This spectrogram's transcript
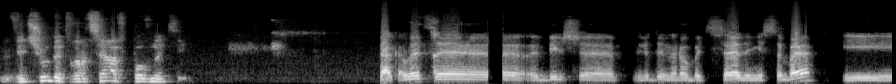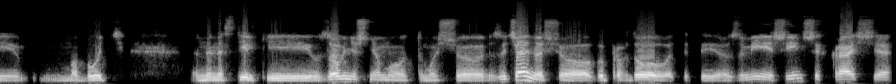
відчути творця в повноті. Так, але це е, більше людина робить всередині себе і, мабуть, не настільки у зовнішньому, тому що, звичайно, що виправдовувати ти розумієш інших краще,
